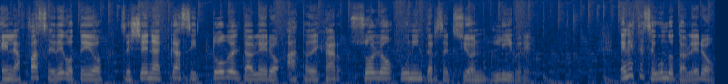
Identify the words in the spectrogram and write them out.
en la fase de goteo se llena casi todo el tablero hasta dejar solo una intersección libre. En este segundo tablero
